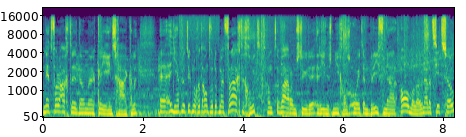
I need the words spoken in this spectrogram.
Net voor achter, dan eh, kun je inschakelen. Eh, je hebt natuurlijk nog het antwoord op mijn vraag te goed. Want waarom stuurde Rinus Michels ooit een brief naar Almelo? Nou, dat zit zo.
